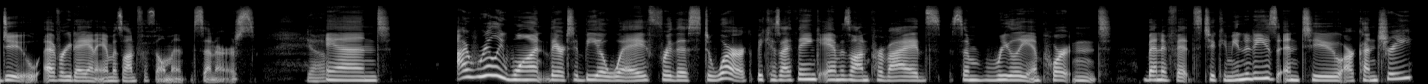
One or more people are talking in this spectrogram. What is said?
do every day in Amazon fulfillment centers. Yep. And I really want there to be a way for this to work because I think Amazon provides some really important benefits to communities and to our country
